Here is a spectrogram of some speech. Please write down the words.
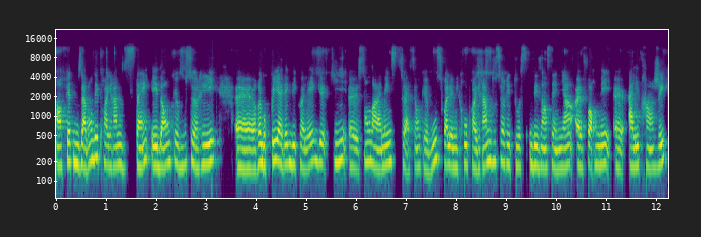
En fait, nous avons des programmes distincts et donc, vous serez euh, regroupés avec des collègues qui euh, sont dans la même situation que vous, soit le micro-programme. Vous serez tous des enseignants formés à l'étranger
